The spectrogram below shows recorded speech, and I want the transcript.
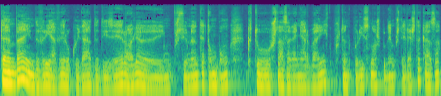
também deveria haver o cuidado de dizer: olha, impressionante, é tão bom que tu estás a ganhar bem e que, portanto, por isso nós podemos ter esta casa,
